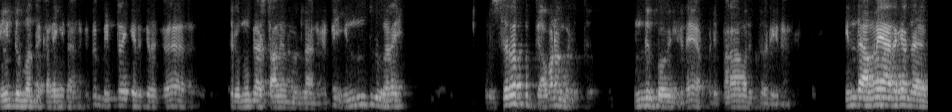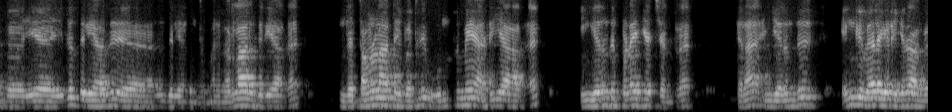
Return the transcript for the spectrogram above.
மீண்டும் அந்த கலைஞரா இருக்கட்டும் இன்றைக்கு இருக்கிற திரு மு க ஸ்டாலின் அவர்களா இருக்கட்டும் இன்று வரை ஒரு சிறப்பு கவனம் எடுத்து இந்து கோவில்களை அப்படி பராமரித்து வருகிறார்கள். இந்த அம்மையாருக்கு அந்த இது தெரியாது அது தெரியாதுன்ற மாதிரி வரலாறு தெரியாத இந்த தமிழ்நாட்டை பற்றி ஒன்றுமே அறியாத இங்கிருந்து பிழைக்க சென்ற ஏன்னா இங்க இருந்து எங்கு வேலை கிடைக்குதோ அங்க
